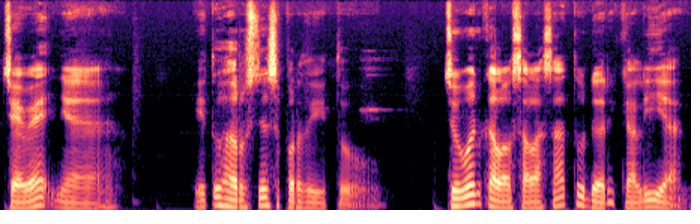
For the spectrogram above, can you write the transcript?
ceweknya. Itu harusnya seperti itu. Cuman kalau salah satu dari kalian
